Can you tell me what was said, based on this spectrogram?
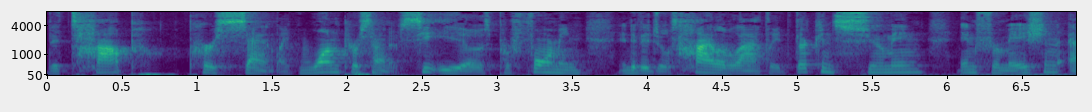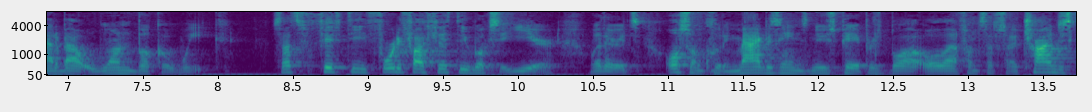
the top percent, like 1% of CEOs, performing individuals, high level athletes, they're consuming information at about one book a week. So that's 50, 45, 50 books a year, whether it's also including magazines, newspapers, blah, all that fun stuff. So I try and just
